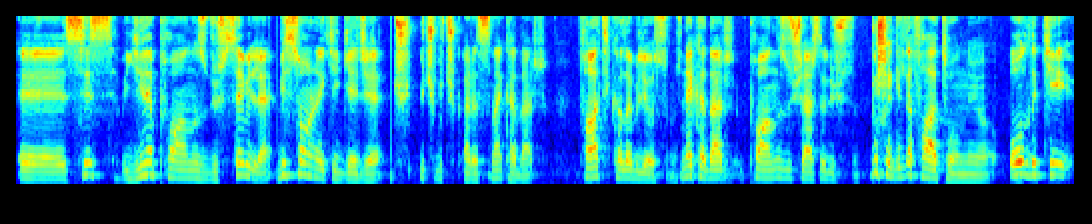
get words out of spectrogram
e, siz yine puanınız düşse bile bir sonraki gece 3-3.30 arasına kadar Fatih kalabiliyorsunuz. Ne kadar puanınız düşerse düşsün. Bu şekilde Fatih olunuyor. Oldu ki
